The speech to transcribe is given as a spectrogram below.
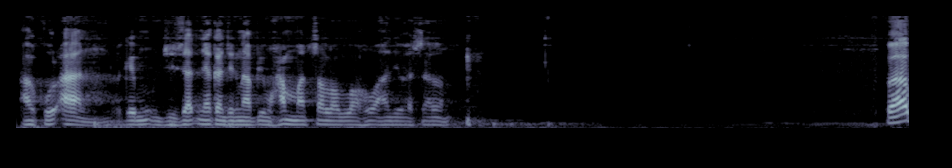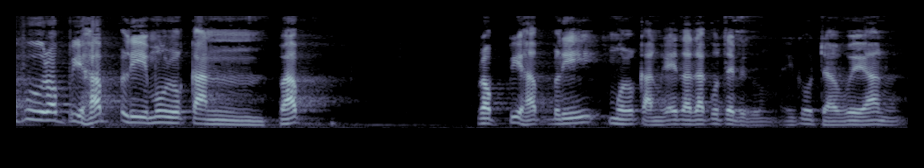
Al-Qur'an, sebagai mukjizatnya Kanjeng Nabi Muhammad sallallahu alaihi wasallam. Babu Rabbi habli mulkan bab Rabbi habli mulkan kayak tanda kutip itu. Iku dawean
